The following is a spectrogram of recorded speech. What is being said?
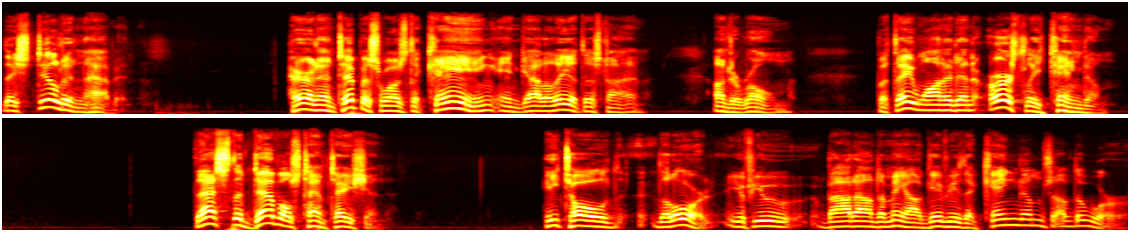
They still didn't have it. Herod Antipas was the king in Galilee at this time under Rome, but they wanted an earthly kingdom. That's the devil's temptation. He told the Lord, If you bow down to me, I'll give you the kingdoms of the world.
